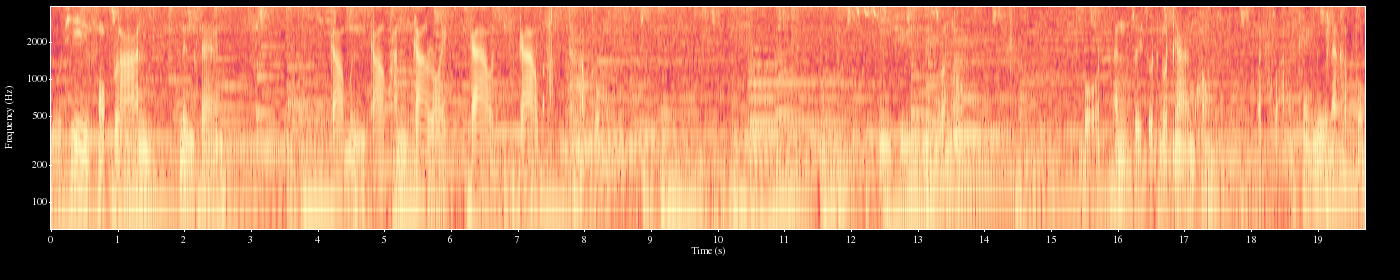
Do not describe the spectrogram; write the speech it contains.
อยู่ที่ 6 ล้าน1แสน99,999 บาทนะครับผม นี่คือในส่วนของ โบสถ์อันสวยสดงดงามของวัดขวางแห่งนี้นะครับผม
